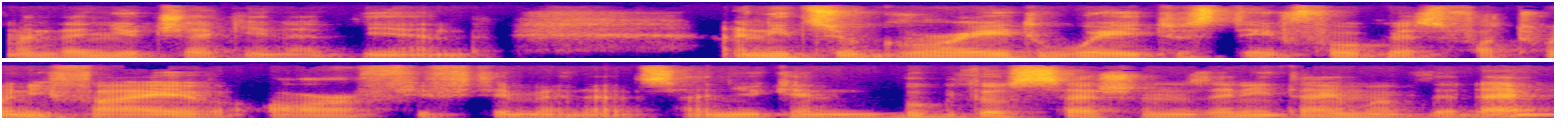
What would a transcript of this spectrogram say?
and then you check in at the end. And it's a great way to stay focused for 25 or 50 minutes. And you can book those sessions any time of the day.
